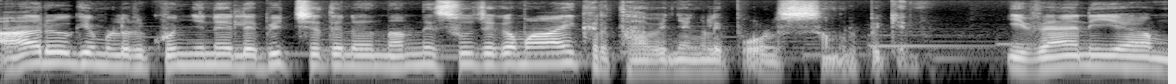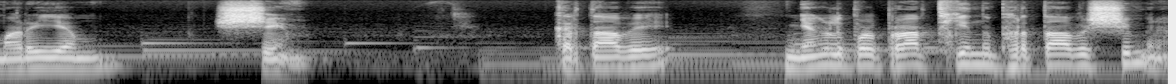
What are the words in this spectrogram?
ആരോഗ്യമുള്ളൊരു കുഞ്ഞിനെ ലഭിച്ചതിന് നന്ദി സൂചകമായി കർത്താവ് ഞങ്ങളിപ്പോൾ സമർപ്പിക്കുന്നു. ഇവാനിയ മറിയം ഷിം. കർത്താവെ ഞങ്ങളിപ്പോൾ പ്രാർത്ഥിക്കുന്നു ഭർത്താവ് ഷിമിന്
